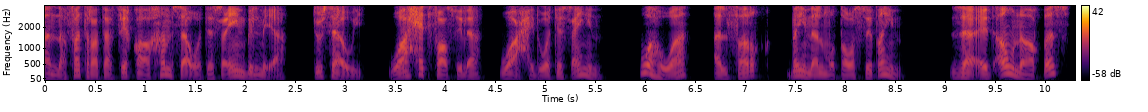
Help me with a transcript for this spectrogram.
أن فترة الثقة 95% تساوي 1.91 وهو الفرق بين المتوسطين. زائد أو ناقص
